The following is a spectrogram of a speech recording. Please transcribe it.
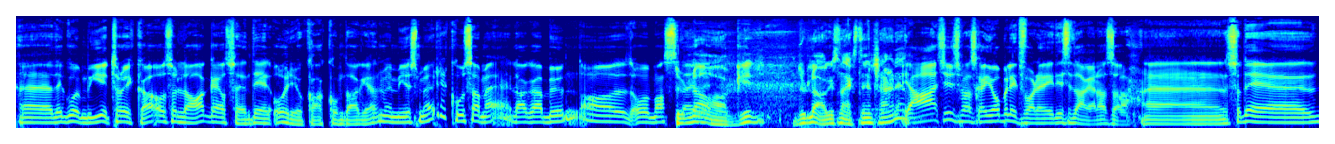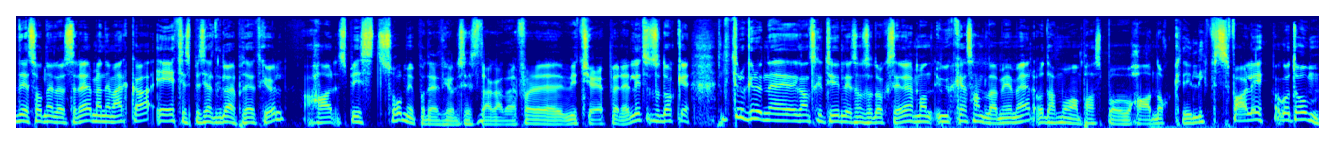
Uh, det går mye troika, og så lager jeg også en del Oreo-kake om dagen med mye smør. Koser meg. Lager bunn og, og masse Du lager, du lager snacksen din sjøl, ja? Jeg syns man skal jobbe litt for det i disse dager, altså. Uh, så det, det er sånn jeg løser det. Men jeg merker jeg er ikke spesielt glad i potetgull. Har spist så mye potetgull de siste dagene, for vi kjøper det. Litt sånn som dere Jeg tror grunnen er ganske tydelig, sånn som dere sier det. Man ukeshandler mye mer, og da må man passe på å ha nok. Det er livsfarlig å gå tom.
